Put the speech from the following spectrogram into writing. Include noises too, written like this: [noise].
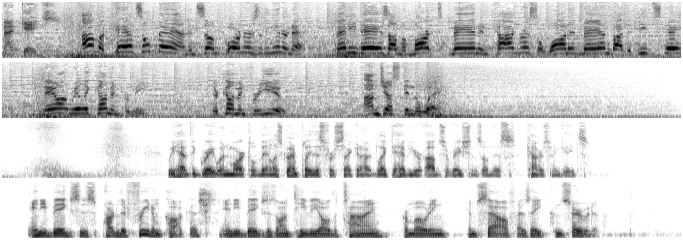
Matt Gaetz. I'm a canceled man in some corners of the internet. Many days I'm a marked man in Congress, a wanted man by the deep state. They aren't really coming for me. They're coming for you. I'm just in the way. We have the great one, Mark Levin. Let's go ahead and play this for a second. I'd like to have your observations on this, Congressman Gaetz. Andy Biggs is part of the Freedom Caucus. Andy Biggs is on TV all the time promoting himself as a conservative.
